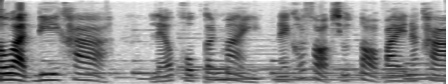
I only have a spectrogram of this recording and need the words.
สวัสดีค่ะ แล้วพบกันใหม่ในข้อสอบชุดต่อไปนะคะ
